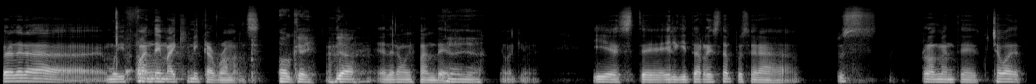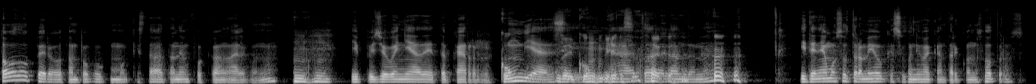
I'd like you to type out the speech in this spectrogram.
Pero él era muy fan de ah. My Chemical Romance. Ok, ya. Él era muy fan de, Y este, el guitarrista pues era, pues realmente escuchaba de todo, pero tampoco como que estaba tan enfocado en algo, ¿no? Y pues yo venía de tocar cumbias. De cumbias. ¿no? y teníamos otro amigo que se iba a cantar con nosotros.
